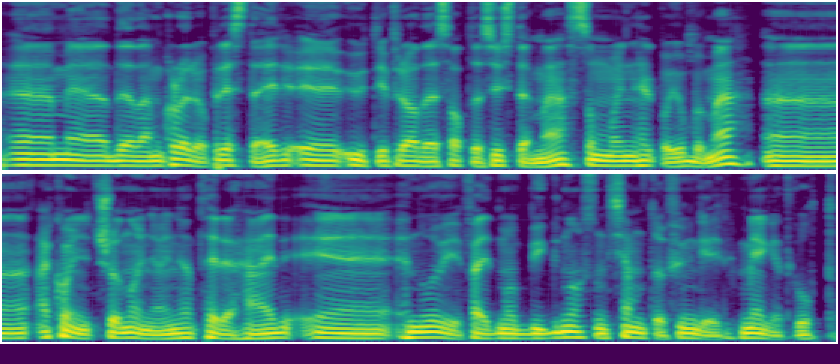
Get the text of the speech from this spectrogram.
uh, med det de klarer å prestere uh, ut ifra det satte systemet som man holder på å jobbe med. Jeg kan ikke skjønne annet enn at dette her er, nå er vi i ferd med å bygge noe som kommer til å fungere meget godt.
